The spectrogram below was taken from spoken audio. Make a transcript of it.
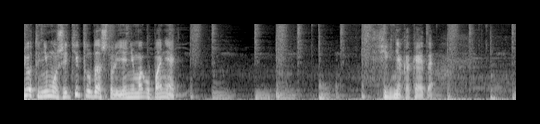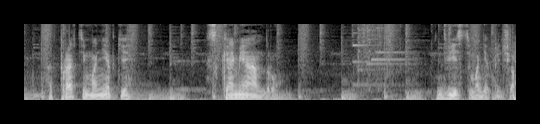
Чё ты не можешь идти туда, что ли? Я не могу понять. Фигня какая-то. Отправьте монетки с Камиандру. 200 монет причем.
